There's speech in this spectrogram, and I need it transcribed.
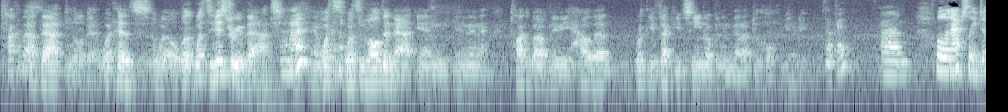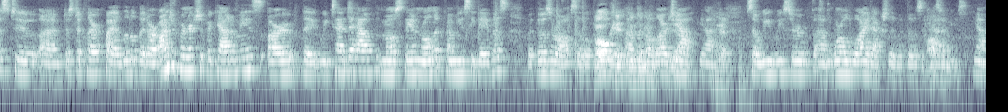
talk about that a little bit. What has well, what, what's the history of that, Uh-huh. and what's what's involved in that, and and then talk about maybe how that what the effect you've seen opening that up to the whole community. Okay. Um, well, and actually, just to um, just to clarify a little bit, our entrepreneurship academies are they we tend to have mostly enrollment from UC Davis, but those are also open Oh, okay, to good the to public know. at large. Yeah. Yeah, yeah. Okay. So we, we serve um, worldwide actually with those Awesome. academies. Yeah.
